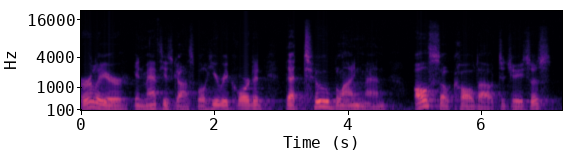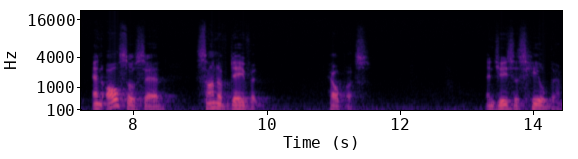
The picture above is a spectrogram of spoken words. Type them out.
Earlier in Matthew's gospel, he recorded that two blind men also called out to Jesus and also said, Son of David, help us. And Jesus healed them.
